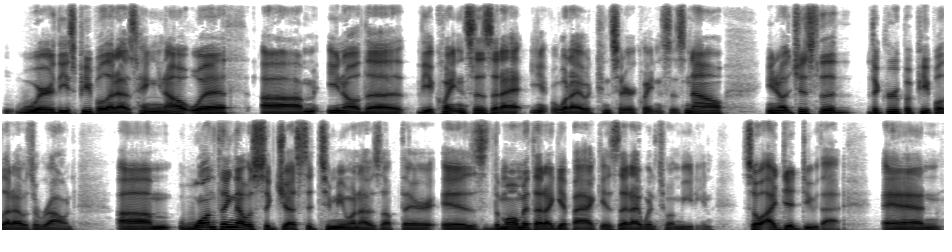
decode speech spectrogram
where these people that I was hanging out with, um, you know, the the acquaintances that I you know, what I would consider acquaintances now, you know, just the the group of people that I was around. Um, one thing that was suggested to me when I was up there is the moment that I get back is that I went to a meeting. So I did do that. And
